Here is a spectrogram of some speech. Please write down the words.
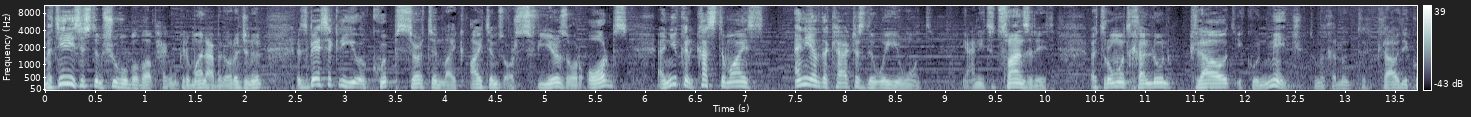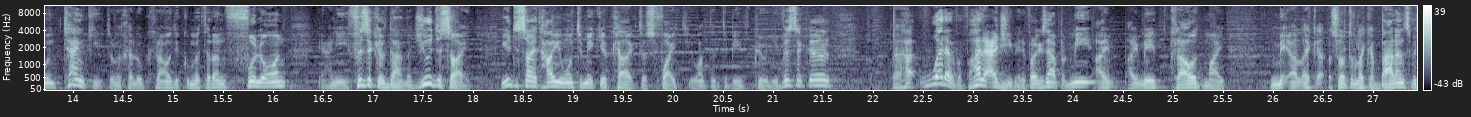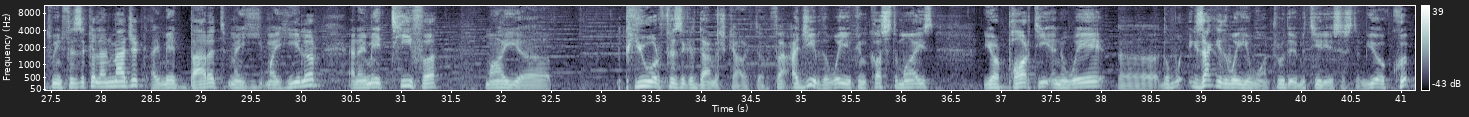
Materia system شو هو بالضبط حق ممكن ما لعب الاوريجينال is basically you equip certain like items or spheres or orbs and you can customize any of the characters the way you want. يعني to translate. ترومون تخلون كلاود يكون ميج تروم تخلون كلاود يكون تانكي تروم تخلون كلاود يكون مثلا فول اون يعني physical damage. You decide. You decide how you want to make your characters fight. You want them to be purely physical whatever. فهذا عجيب؟ يعني for example me I, I made cloud my uh, like a, sort of like a balance between physical and magic. I made Barret my my healer, and I made Tifa my uh, pure physical damage character. Ajib, the way you can customize your party in a way, uh, the, exactly the way you want through the materia system. You equip.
